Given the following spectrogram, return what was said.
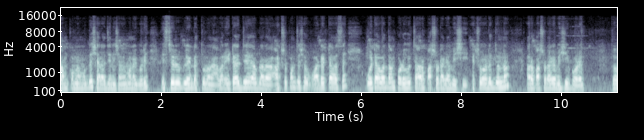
দাম কমের মধ্যে সেরা জিনিস আমি মনে করি স্টিল ব্লেন্ডার তুলনায়। আবার এটা যে আপনার আটশো পঞ্চাশের ওয়ার্ডেরটা আছে, ওইটা আবার দাম পড়ে হচ্ছে আরও পাঁচশো টাকা বেশি। একশো ওয়ার্ডের জন্য আরও পাঁচশো টাকা বেশি পড়ে। তো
